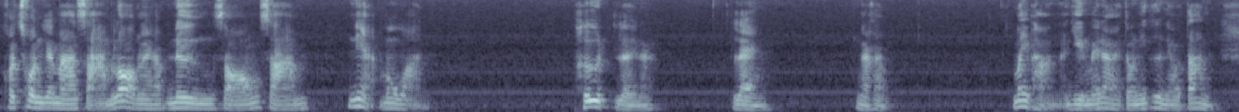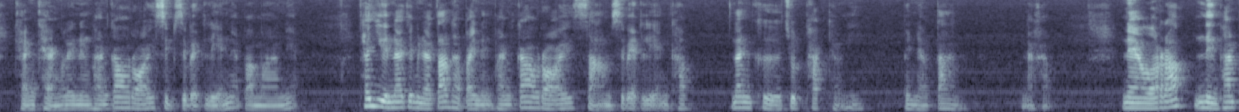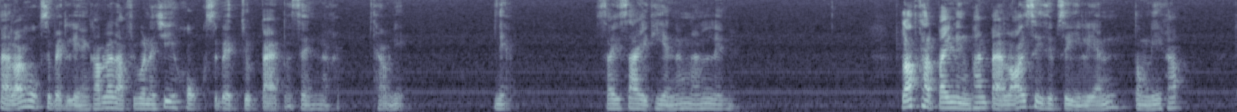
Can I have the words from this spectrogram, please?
เขาชนกันมา 3 รอบเลยครับ 1 2 3 เนี่ยเมื่อวาน พืชเลยนะ แรงนะครับ ไม่ผ่านยืนไม่ได้ ตรงนี้คือแนวต้านแข็งๆเลย 1,911 เหรียญเนี่ยประมาณเนี้ยถ้ายืนได้จะมีแนวต้านถัดไป 1,931 เหรียญครับ นั่นคือชุดพักแถวนี้เป็นแนวต้านนะครับ แนวรับ 1,861 เหรียญครับ ระดับฟิโบนัชชี61.8%นะครับ แถวนี้ เนี่ยใส่ใส่เทียนทั้งนั้นเลยเนี่ยรับถัดไป 1,844 เหรียญตรงนี้ครับ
